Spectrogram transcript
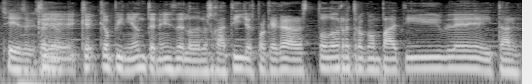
Sí, desde que salió. ¿Qué, qué, qué opinión tenéis de lo de los gatillos? Porque claro, es todo retrocompatible y tal.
